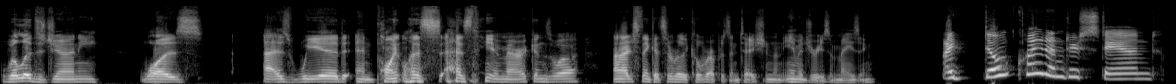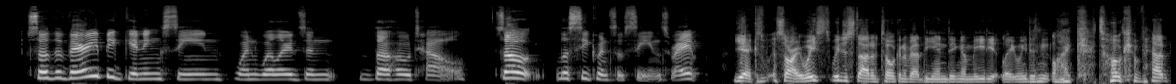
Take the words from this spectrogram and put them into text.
Willard's journey was as weird and pointless as the Americans were. And I just think it's a really cool representation and the imagery is amazing. I don't quite understand. So the very beginning scene when Willard's in the hotel. So the sequence of scenes, right? Yeah, because sorry, we we just started talking about the ending immediately. We didn't like talk about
